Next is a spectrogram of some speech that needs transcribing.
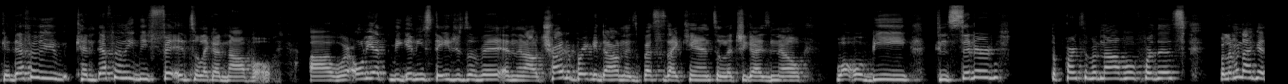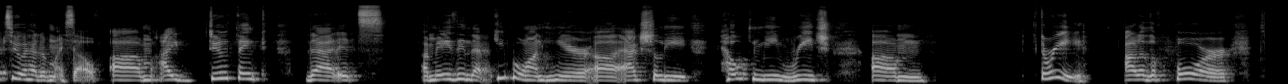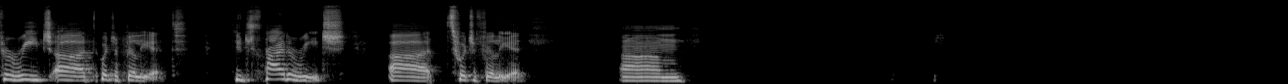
can definitely can definitely be fit into like a novel. Uh, we're only at the beginning stages of it, and then I'll try to break it down as best as I can to let you guys know what will be considered the parts of a novel for this. But let me not get too ahead of myself. Um, I do think that it's amazing that people on here uh, actually helped me reach um, three out of the four to reach uh, Twitch affiliate, to try to reach uh, Twitch affiliate. Um,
